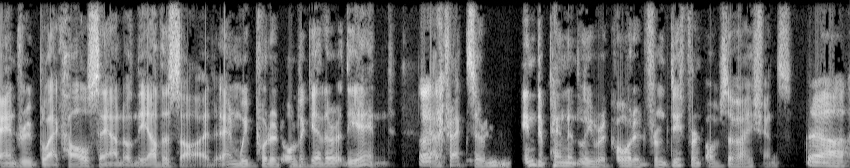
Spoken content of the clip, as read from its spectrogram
Andrew Black Hole sound on the other side, and we put it all together at the end. Our uh, tracks are independently recorded from different observations. Yeah,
